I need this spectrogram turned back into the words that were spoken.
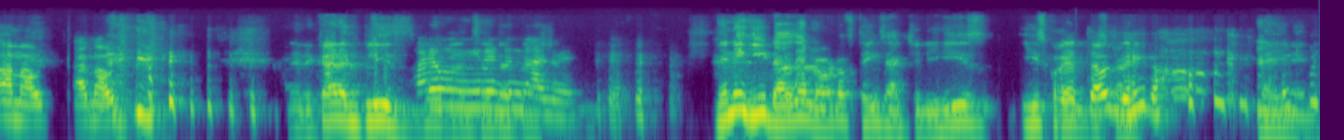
I'm out. I'm out. Karan please i don't mean it in that way. नहीं he does a lot of things actually. He's he's called. That sounds very wrong. नहीं नहीं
